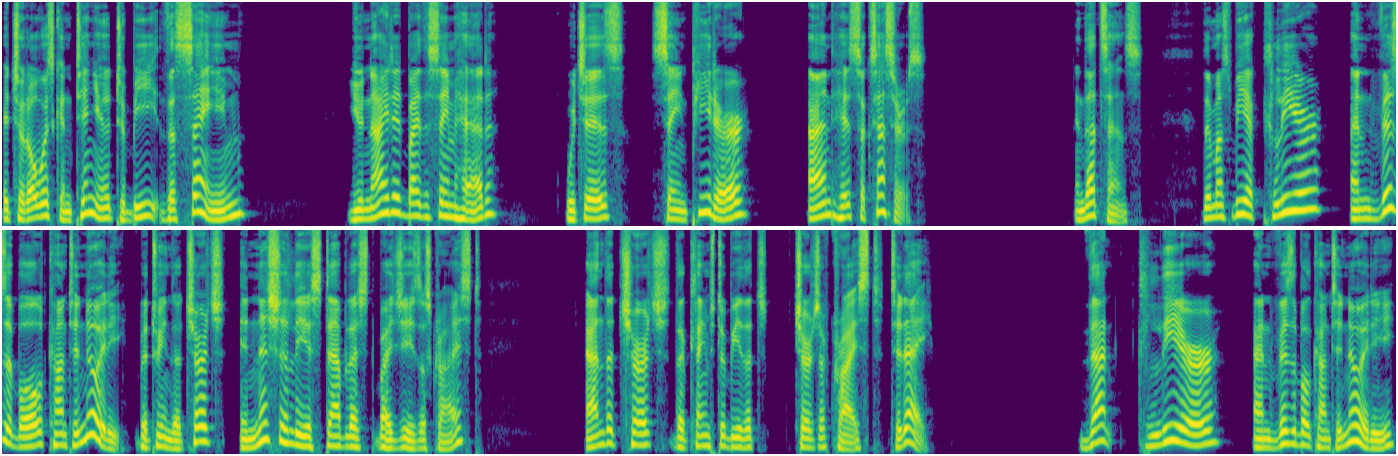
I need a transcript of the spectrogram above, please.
it should always continue to be the same, united by the same head, which is St. Peter and his successors. In that sense, there must be a clear and visible continuity between the church initially established by Jesus Christ and the church that claims to be the church of Christ today. That clear and visible continuity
